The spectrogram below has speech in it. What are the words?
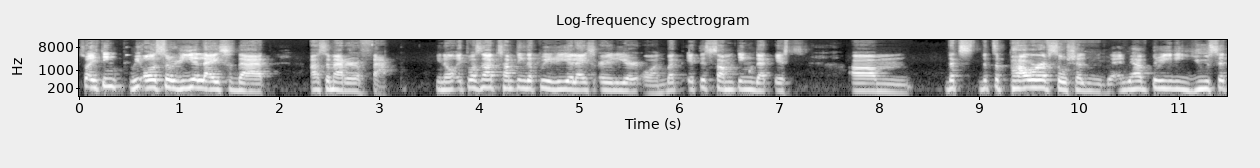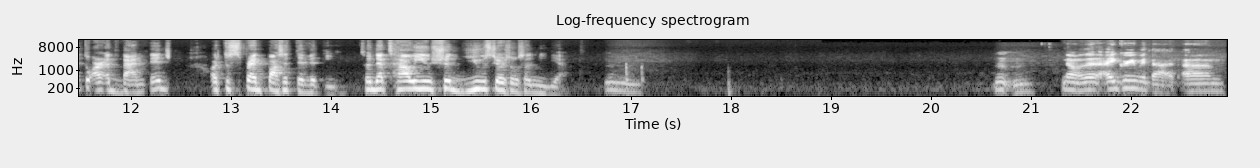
So I think we also realized that as a matter of fact. You know, it was not something that we realized earlier on, but it is something that is um that's that's the power of social media and we have to really use it to our advantage or to spread positivity so that's how you should use your social media mm. no i agree with that. Um,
